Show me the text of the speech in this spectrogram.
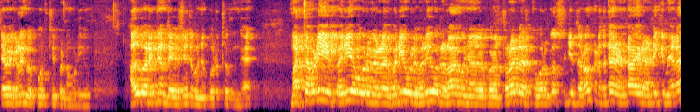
தேவைகளை இங்கே பூர்த்தி பண்ண முடியும். அது வரைக்கும் இந்த விஷயத்தை கொஞ்சம் பொறுத்துக்குங்க. மற்றபடி பெரிய ஊர்கள் பெரிய ஊர் வெளியூர்லாம் கொஞ்சம் கொஞ்சம் தொலைவில் இருக்க ஊருக்கு செஞ்சு தரோம். கிட்டத்தட்ட ரெண்டாயிரம் அடிக்கு மேலே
